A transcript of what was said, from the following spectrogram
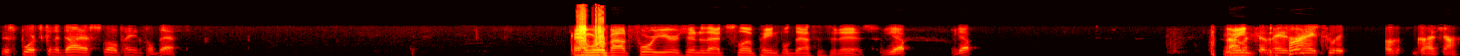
this sport's going to die a slow, painful death. And we're about four years into that slow, painful death as it is. Yep. Yep. I mean, the first, oh, go ahead, John.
